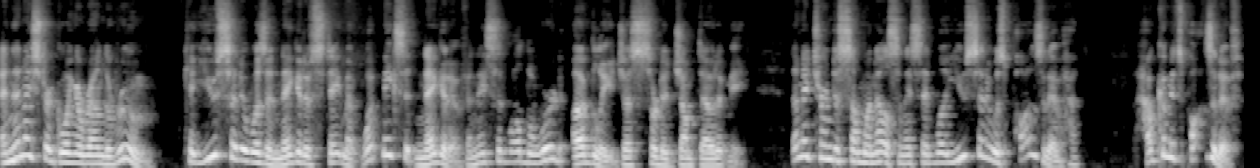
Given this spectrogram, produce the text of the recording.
and then I start going around the room. Okay, you said it was a negative statement. What makes it negative? And they said, well, the word ugly just sort of jumped out at me. Then I turned to someone else and I said, Well, you said it was positive. How, how come it's positive?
